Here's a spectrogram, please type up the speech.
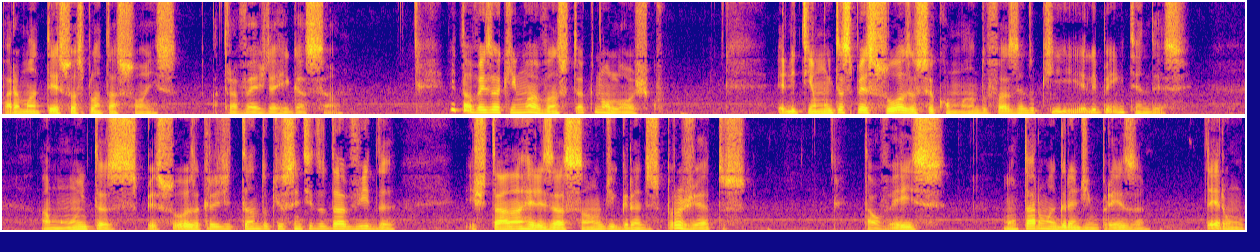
para manter suas plantações através da irrigação. E talvez aqui um avanço tecnológico. Ele tinha muitas pessoas ao seu comando fazendo o que ele bem entendesse. Há muitas pessoas acreditando que o sentido da vida está na realização de grandes projetos. Talvez montar uma grande empresa, ter um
